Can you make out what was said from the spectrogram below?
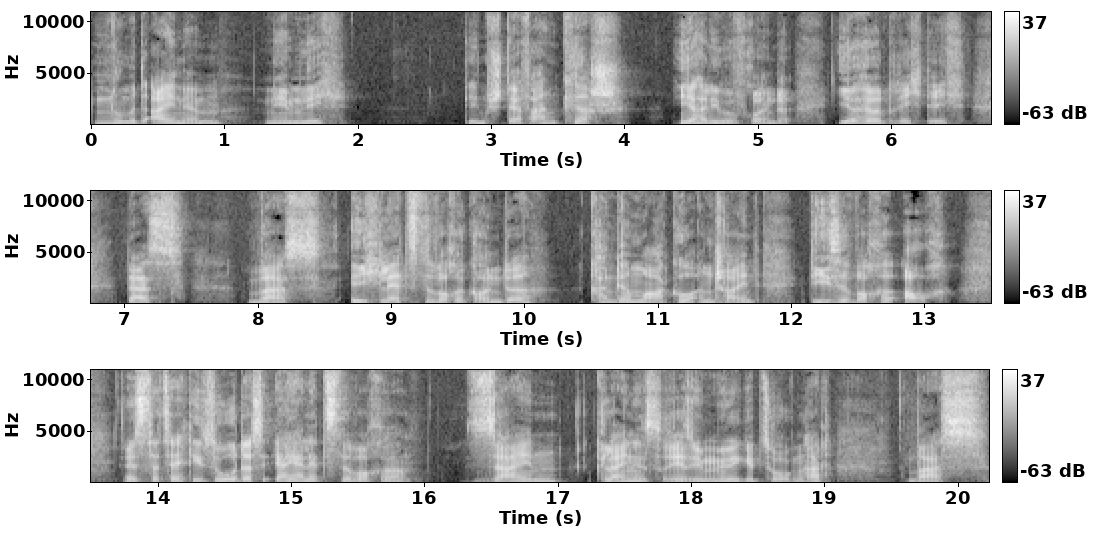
nur mit einem, nämlich dem Stefan Kirsch. Ja, liebe Freunde, ihr hört richtig. Das, was ich letzte Woche konnte, kann der Marco anscheinend diese Woche auch. Es ist tatsächlich so, dass er ja letzte Woche sein kleines Resümee gezogen hat, was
